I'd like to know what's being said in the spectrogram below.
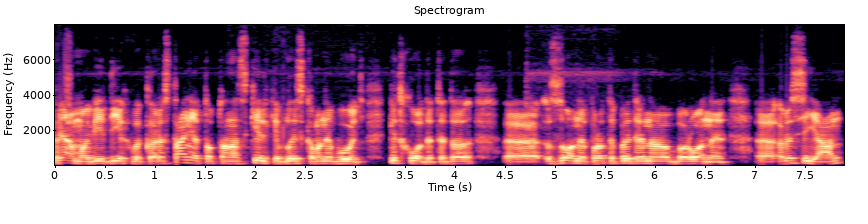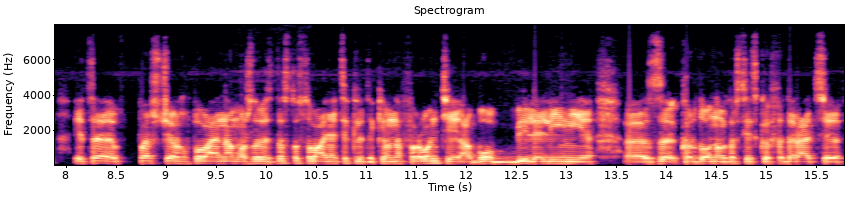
Прямо від їх використання, тобто наскільки близько вони будуть підходити до е, зони протиповітряної оборони е, росіян, і це в першу чергу впливає на можливість застосування цих літаків на фронті або біля лінії е, з кордоном з Російською Федерацією.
